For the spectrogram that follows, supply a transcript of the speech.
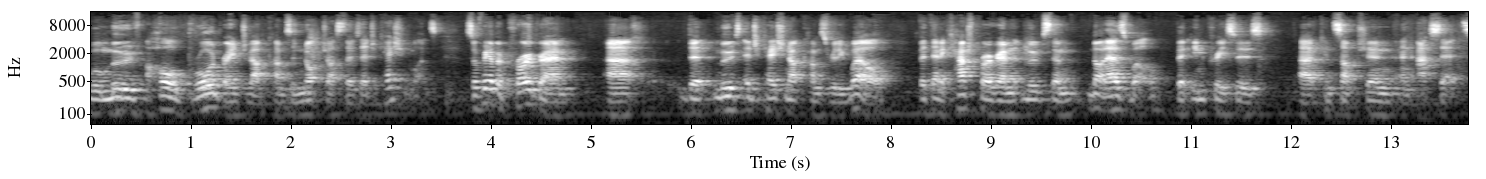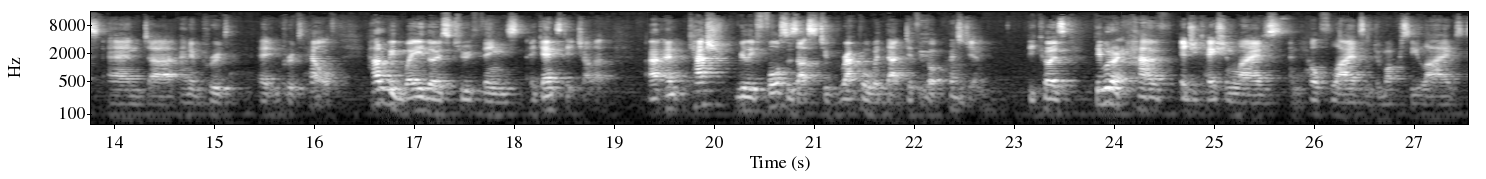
will move a whole broad range of outcomes and not just those education ones? So if we have a program uh, that moves education outcomes really well, but then a cash program that moves them not as well, but increases uh, consumption and assets and, uh, and improves improves health. How do we weigh those two things against each other? Uh, and cash really forces us to grapple with that difficult question because people don't have education lives and health lives and democracy lives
